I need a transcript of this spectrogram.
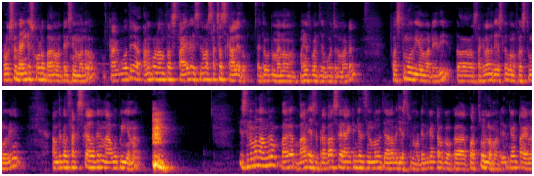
ప్రొడక్షన్ వాల్యూస్ కూడా బాగానే ఉంటాయి సినిమాలో. కాకపోతే అనుకున్నంత స్థాయిలో సినిమా సక్సెస్ కాలేదు. అది ఒకటి మనం మైనస్ పాయింట్ చెప్పవచ్చు అనమాట ఫస్ట్ మూవీ అనమాట ఇది. సంక్రాంతి డేస్లో ఉన్న ఫస్ట్ మూవీ. అంత పెద్ద సక్సెస్ కాలేదని నా ఒపీనియన్. ఈ సినిమాలో అందరూ బాగా బాగా చేస్తారు. ప్రభాస్ గారు యాక్టింగ్ అయితే సినిమాలో చాలా బాగా చేస్తారు అనమాట ఎందుకంటే ఒక ఒక కొత్త రోల్ అనమాట ఎందుకంటే ఆయన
